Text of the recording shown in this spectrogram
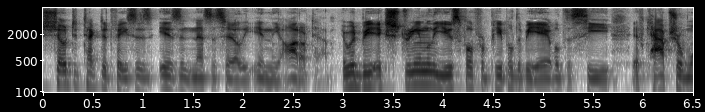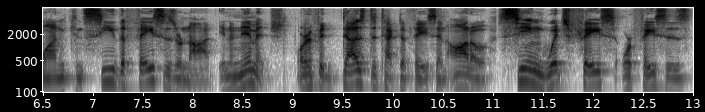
show detected faces isn't necessarily in the auto tab. It would be extremely useful for people to be able to see if Capture One can see the faces or not in an image, or if it does detect a face in auto, seeing which face or faces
